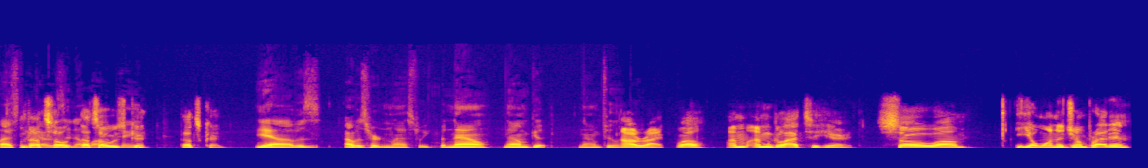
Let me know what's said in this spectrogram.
Last week That's all. That's always good. That's good. Yeah, I was I was hurting last week, but now now I'm good. Now I'm feeling. All good. right. Well, I'm I'm glad to hear it. So, um, you want to jump right in?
